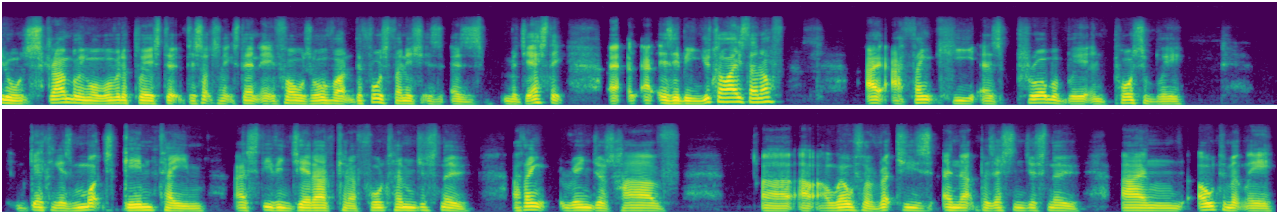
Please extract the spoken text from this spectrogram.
you know, scrambling all over the place to, to such an extent that it falls over. Defoe's finish is is majestic. Uh, uh, is he being utilised enough? I, I think he is probably and possibly getting as much game time as Steven Gerrard can afford him just now. I think Rangers have uh, a wealth of riches in that position just now. And ultimately,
